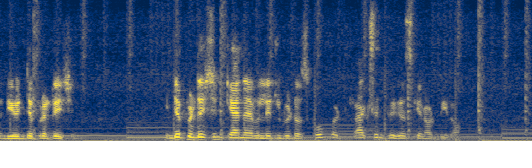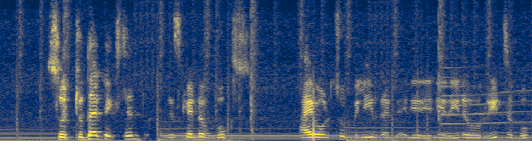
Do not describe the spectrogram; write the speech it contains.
and your interpretation. Interpretation can have a little bit of scope, but facts and figures cannot be wrong. So, to that extent, this kind of books, I also believe that any, any reader who reads a book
